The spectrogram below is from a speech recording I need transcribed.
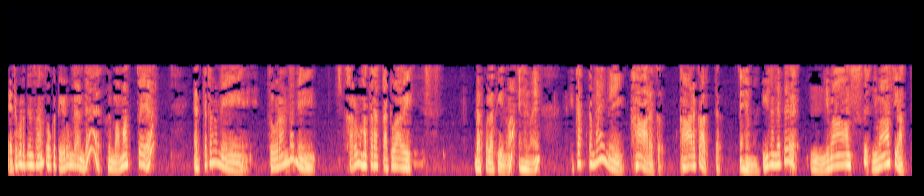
එතකොට දැන් සංස ඕක තේරුම් ගන්න මමත්වය ඇත්තටම මේ තෝරන්න මේ කරුණු හතරක් අටුවාවේ දක්වලා තියෙනවා. එහෙමයි. එකක් තමයි මේ කාරක. කාරක අත්ත. එහෙම. ඊළඟට නිවාස නිවාසී අත්ත.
